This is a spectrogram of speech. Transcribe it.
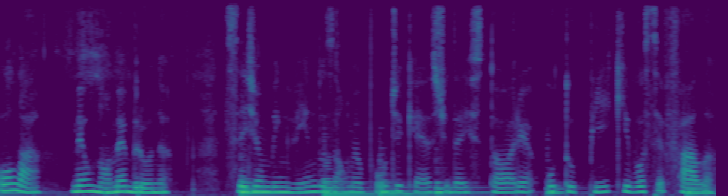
Olá, meu nome é Bruna. Sejam bem-vindos ao meu podcast da história O Tupi que você fala.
